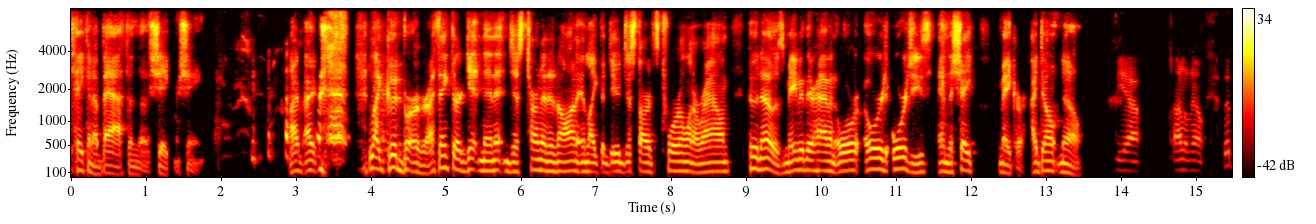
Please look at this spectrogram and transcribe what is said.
taking a bath in the shake machine. I, I like Good Burger. I think they're getting in it and just turning it on, and like the dude just starts twirling around. Who knows? Maybe they're having or, or orgies and the shake maker. I don't know. Yeah, I don't know. But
